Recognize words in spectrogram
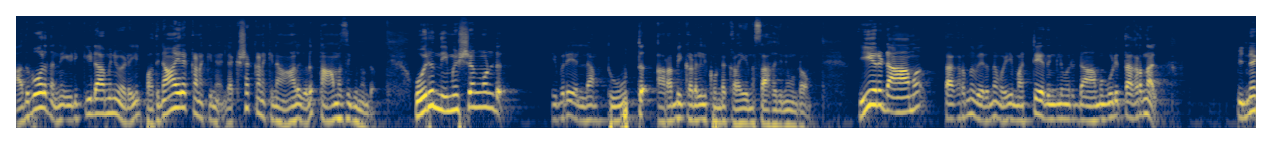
അതുപോലെ തന്നെ ഇടുക്കി ഡാമിനും ഇടയിൽ പതിനായിരക്കണക്കിന് ലക്ഷക്കണക്കിന് ആളുകൾ താമസിക്കുന്നുണ്ട്. ഒരു നിമിഷം കൊണ്ട് ഇവരെയെല്ലാം തൂത്ത് അറബിക്കടലിൽ കൊണ്ട് കളയുന്ന സാഹചര്യം ഉണ്ടാവും ഈ ഒരു ഡാം തകർന്നു വരുന്ന വഴി മറ്റേതെങ്കിലും ഒരു ഡാം കൂടി തകർന്നാൽ പിന്നെ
